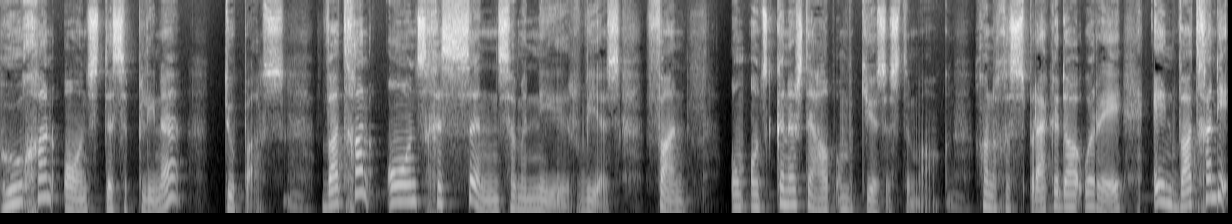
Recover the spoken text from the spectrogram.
hoe gaan ons dissipline toepas? Wat gaan ons gesin se manier wees van om ons kinders te help om keuses te maak. Gaan gesprekke daaroor hê en wat gaan die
